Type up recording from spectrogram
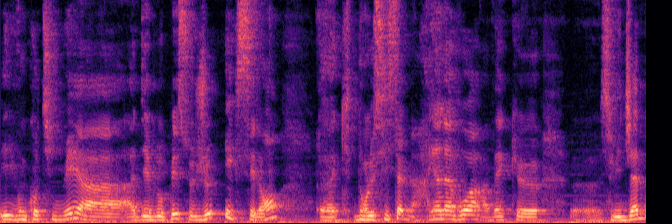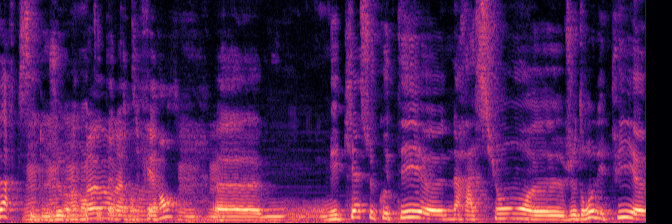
et ils vont continuer à, à développer ce jeu excellent. Euh, dont le système n'a rien à voir avec euh, euh, celui de Jeanne d'Arc, c'est deux Mhm, jeux vraiment totalement différents. Mhm. Euh, mais qui a ce côté euh, narration, euh, jeu de rôle, et puis euh,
